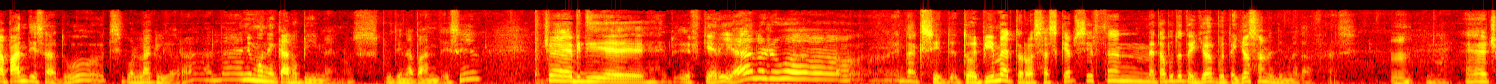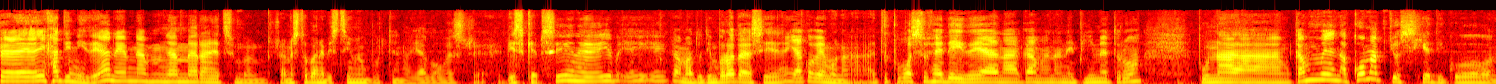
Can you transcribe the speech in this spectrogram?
απάντησα του, έτσι πολλά κλειόρα, αλλά δεν ήμουν ικανοποιημένος που την απάντηση. Και επί τη ε, ευκαιρία, αλλά και εγώ, εντάξει, το επίμετρο στα σκέψη ήρθε μετά που, το τελειώ, που τελειώσαμε την μετάφραση. Μμ. Ε, και είχα την ιδέα, ναι, μια, μια μέρα έτσι, μέσα στο πανεπιστήμιο που ήρθε ο Ιάκωβος και επίσκεψη, ε, ε, ε, έκανα του την πρόταση, ε, Ιάκωβε μου, να, τι- πώς σου φαίνεται η ιδέα να κάνουμε έναν επίμετρο που να κάνουμε ακόμα πιο σχετικό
